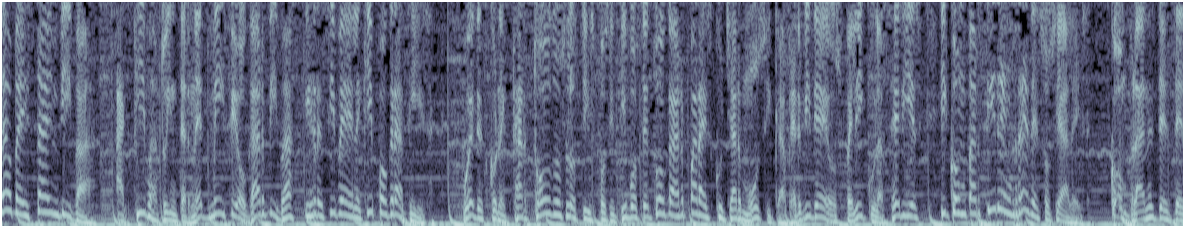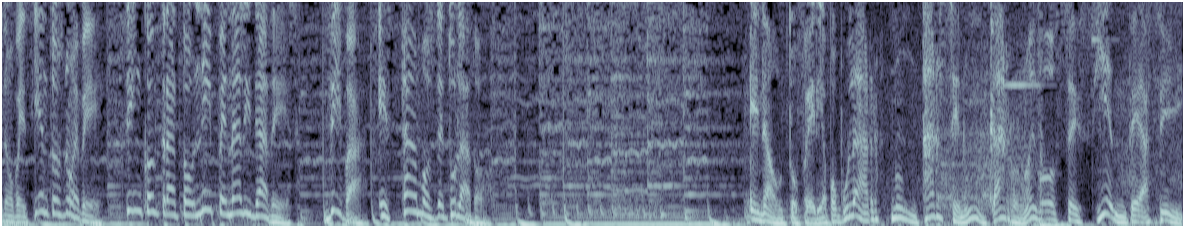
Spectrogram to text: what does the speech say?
Clave está en Viva. Activa tu internet MIFI Hogar Viva y recibe el equipo gratis. Puedes conectar todos los dispositivos de tu hogar para escuchar música, ver videos, películas, series y compartir en redes sociales. Con planes desde 909, sin contrato ni penalidades. Viva, estamos de tu lado. En Autoferia Popular, montarse en un carro nuevo se siente así.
